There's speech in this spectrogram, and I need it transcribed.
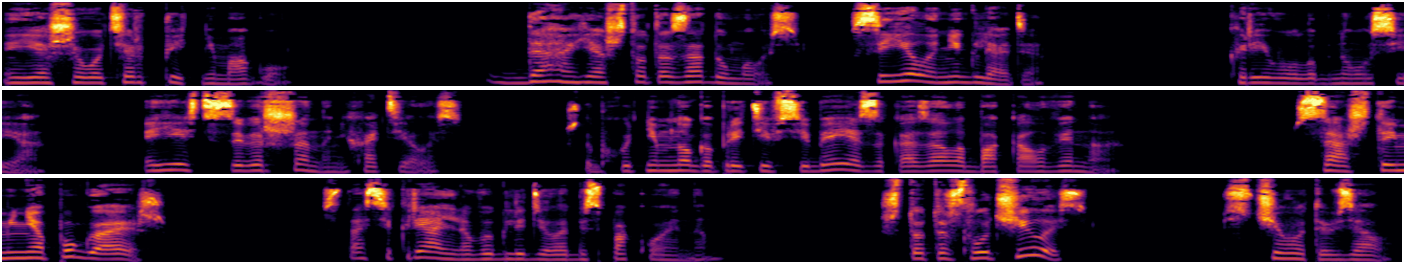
Я ж его терпеть не могу. Да, я что-то задумалась. Съела, не глядя. Криво улыбнулась я. Есть совершенно не хотелось. Чтобы хоть немного прийти в себя, я заказала бокал вина. «Саш, ты меня пугаешь!» Стасик реально выглядел обеспокоенным. Что-то случилось? С чего ты взял?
